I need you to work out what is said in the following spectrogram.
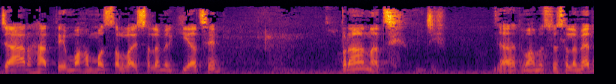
যার হাতে মোহাম্মদ সাল্লাহ সাল্লামের কি আছে? প্রাণ আছে। জি। যার হাতে মোহাম্মদ সাল্লামের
